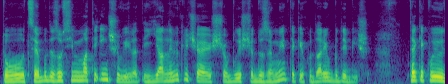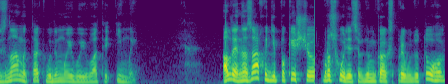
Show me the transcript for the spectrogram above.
то це буде зовсім мати інший вигляд. І я не виключаю, що ближче до зими таких ударів буде більше. Так як воюють з нами, так будемо і воювати і ми. Але на Заході поки що розходяться в думках з приводу того,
